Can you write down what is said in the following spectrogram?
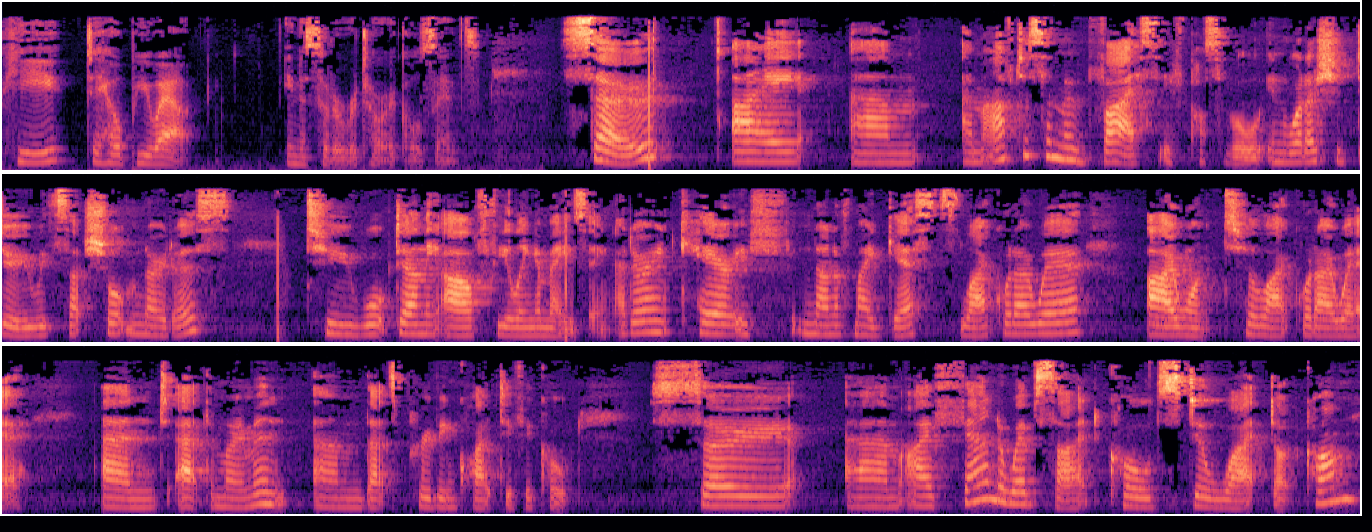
here to help you out in a sort of rhetorical sense. So I um, am after some advice, if possible, in what I should do with such short notice to walk down the aisle feeling amazing. I don't care if none of my guests like what I wear. I want to like what I wear. And at the moment, um, that's proving quite difficult. So um, I've found a website called stillwhite.com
